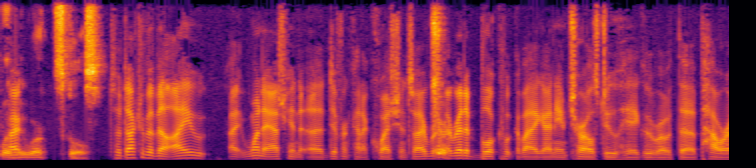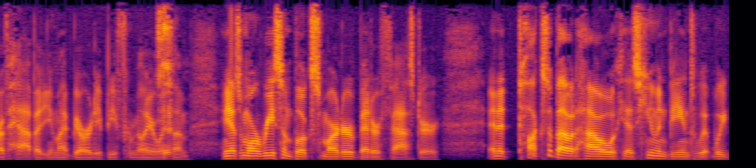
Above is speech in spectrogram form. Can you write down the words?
when we work with schools so dr Bebell, i I want to ask you a different kind of question. So I, re- sure. I, read a book by a guy named Charles Duhigg who wrote The Power of Habit. You might be already be familiar with him. And he has a more recent book, Smarter, Better, Faster and it talks about how as human beings what we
